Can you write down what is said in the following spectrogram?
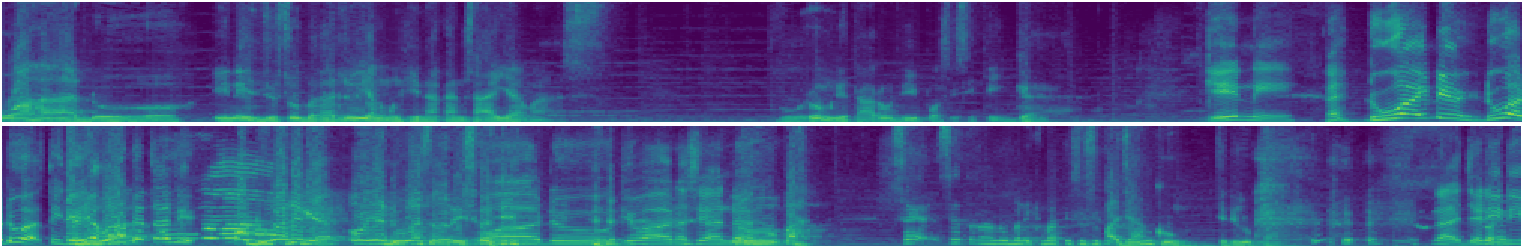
Waduh, ini justru baru yang menghinakan saya, Mas. Burum ditaruh di posisi tiga. Gini, eh dua ini, dua dua, tiga ya dua? udah tadi. Oh dua deh ya? Oh ya dua, sorry sorry. Waduh, gimana sih anda? Lupa. Saya, saya terlalu menikmati susu Pak Jangkung, jadi lupa. Nah, jadi di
